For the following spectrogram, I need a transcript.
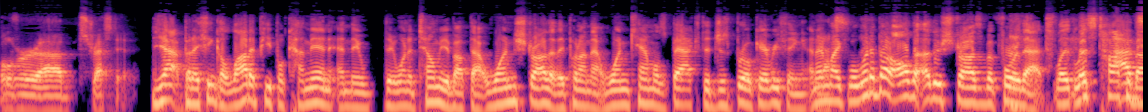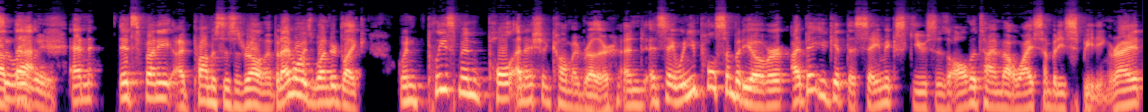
over uh, stressed it. Yeah, but I think a lot of people come in and they they want to tell me about that one straw that they put on that one camel's back that just broke everything. And I'm like, well, what about all the other straws before that? Let, let's talk about that. And it's funny. I promise this is relevant, but I've always wondered, like, when policemen pull, and I should call my brother and, and say, when you pull somebody over, I bet you get the same excuses all the time about why somebody's speeding, right?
